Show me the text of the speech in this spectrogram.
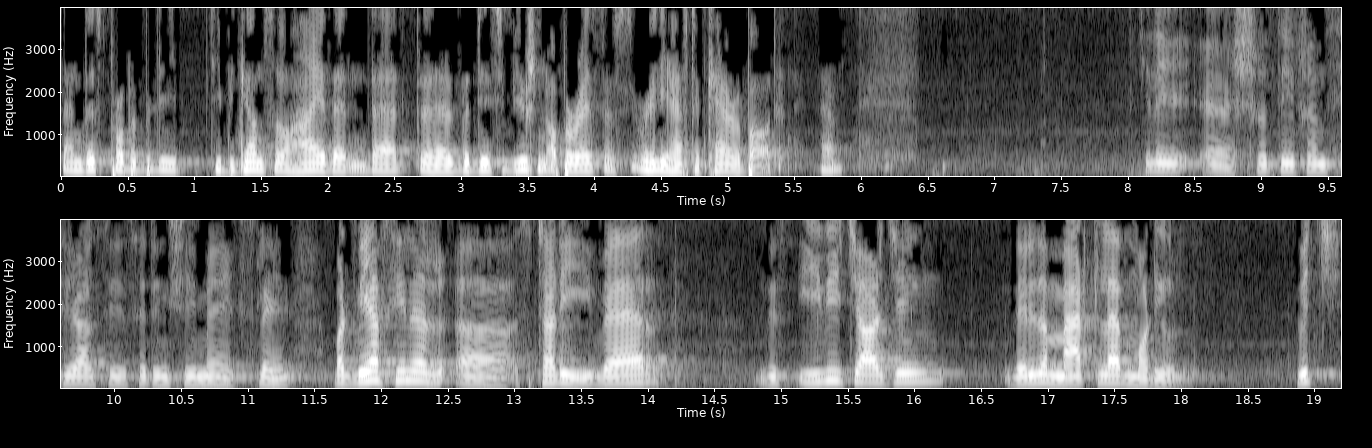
then this probability becomes so high that, that uh, the distribution operators really have to care about it. Yeah. Actually, uh, Shruti from CRC is sitting, she may explain. But we have seen a uh, study where this EV charging, there is a MATLAB module which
